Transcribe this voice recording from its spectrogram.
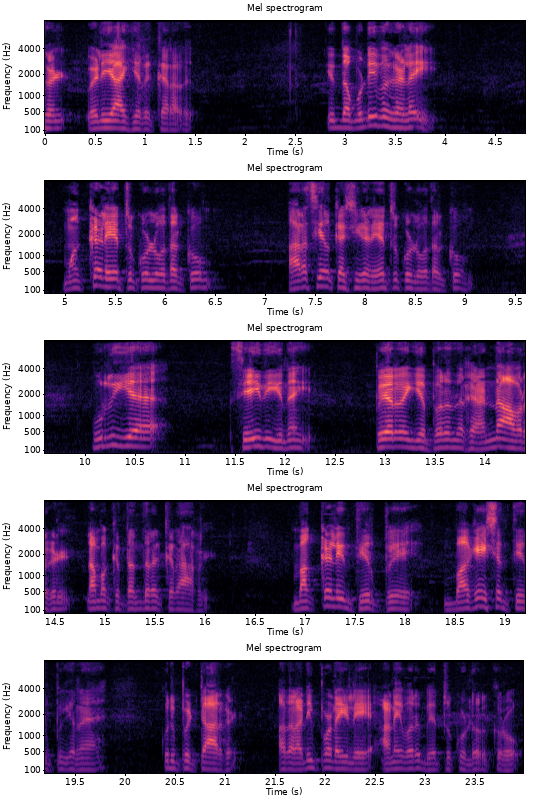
முடிவுகள் வெளியாகியிருக்கிறது. இந்த முடிவுகளை மக்கள் ஏற்றுக்கொள்வதற்கும் அரசியல் கட்சிகள் ஏற்றுக்கொள்வதற்கும் உரிய செய்தியினை பேரறிஞர் பெருந்தகை அண்ணா அவர்கள் நமக்கு தந்திருக்கிறார்கள். மக்களின் தீர்ப்பு மகேஷன் தீர்ப்பு என குறிப்பிட்டார்கள். அதன் அடிப்படையிலே அனைவரும் ஏற்றுக்கொண்டிருக்கிறோம்.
